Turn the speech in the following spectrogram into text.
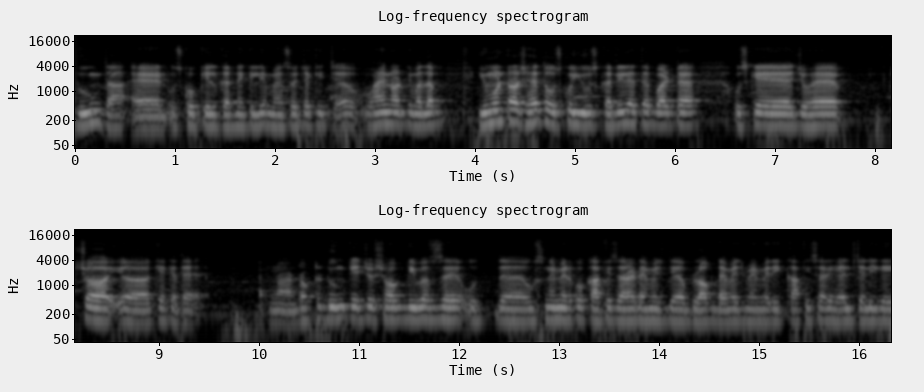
डूम था एंड उसको किल करने के लिए मैं सोचा कि वाई नॉट मतलब ह्यूमन टॉर्च है तो उसको यूज़ कर ही लेते बट उसके जो है क्या कहते हैं अपना डॉक्टर डूम के जो शॉक डिबफ्स है उसने मेरे को काफ़ी सारा डैमेज दिया ब्लॉक डैमेज में मेरी काफ़ी सारी हेल्थ चली गई।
